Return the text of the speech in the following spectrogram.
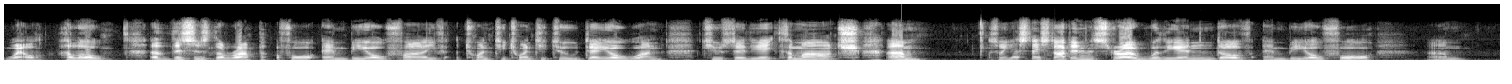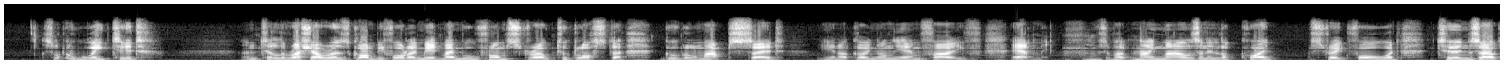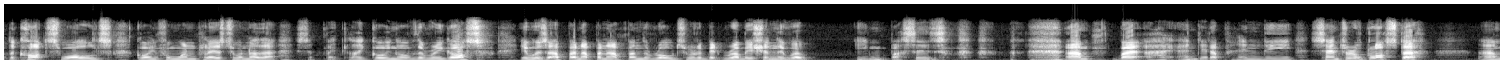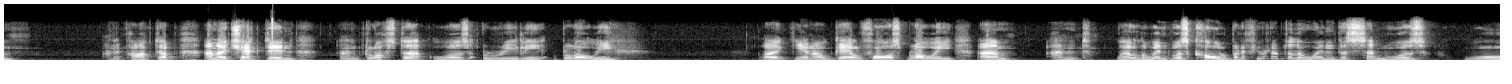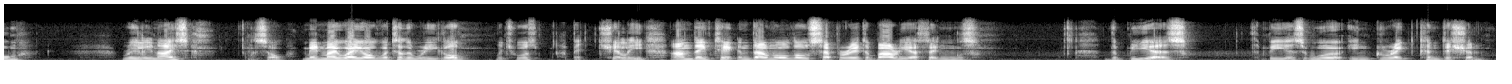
Well, hello. Uh, this is the wrap for MBO5 2022 Day 01, Tuesday the 8th of March. Um, so yesterday started in Stroud with the end of MBO4. Um, sort of waited until the rush hour has gone before I made my move from Stroud to Gloucester. Google Maps said you're not going on the M5. Um, it was about nine miles and it looked quite straightforward. Turns out the Cotswolds, going from one place to another, is a bit like going over the Rhegos. It was up and up and up, and the roads were a bit rubbish, and there were even buses. um, but I ended up in the centre of Gloucester. Um, and I parked up and I checked in, and Gloucester was really blowy. Like, you know, gale force blowy. Um, and well, the wind was cold, but if you're out of the wind, the sun was warm, really nice. So, made my way over to the Regal, which was a bit chilly, and they've taken down all those separator barrier things. The beers, the beers were in great condition.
